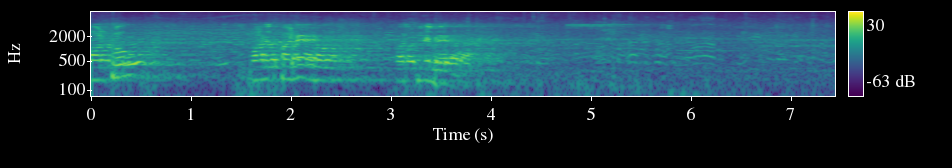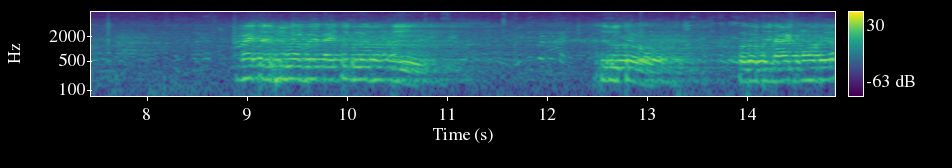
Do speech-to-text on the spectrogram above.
মন্টু মনোজ পাণ্ডে এবং অশ্বিনী বেগা ম্যাচ রেফারি দায়িত্ব তুলে শ্রীযুক্ত পদবিনায়ক মহোদয়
